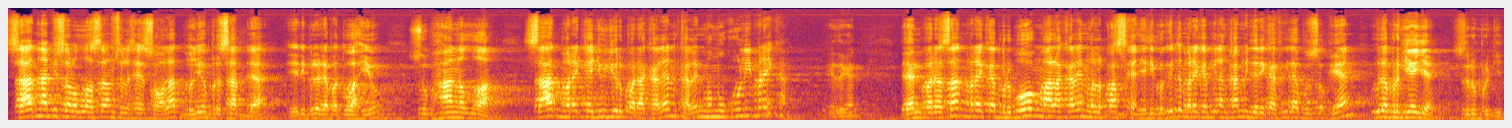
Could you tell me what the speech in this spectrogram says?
Saat Nabi SAW selesai sholat, beliau bersabda, jadi beliau dapat wahyu, Subhanallah, saat mereka jujur pada kalian, kalian memukuli mereka. Gitu kan. Dan pada saat mereka berbohong malah kalian melepaskan. Jadi begitu mereka bilang kami dari kafilah Abu Sufyan, udah pergi aja, suruh pergi.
